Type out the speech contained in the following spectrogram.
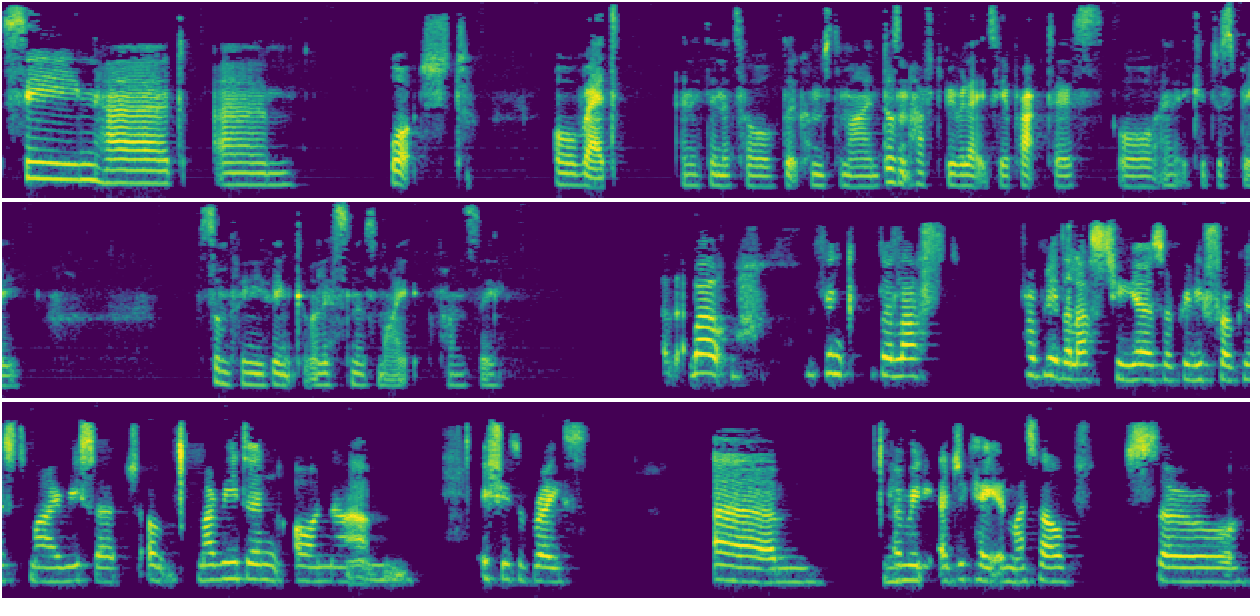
seen, heard, um, watched, or read. Anything at all that comes to mind. Doesn't have to be related to your practice, or and it could just be something you think the listeners might fancy. Well, I think the last probably the last two years, I've really focused my research, on my reading on um, issues of race. Um, I'm really educating myself. So,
